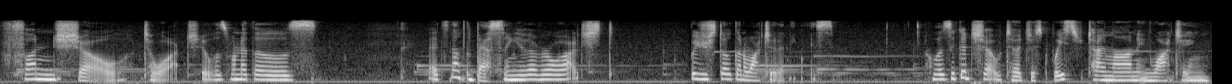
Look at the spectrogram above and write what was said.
fun show to watch. It was one of those. It's not the best thing you've ever watched, but you're still gonna watch it anyways. It was a good show to just waste your time on and watching,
